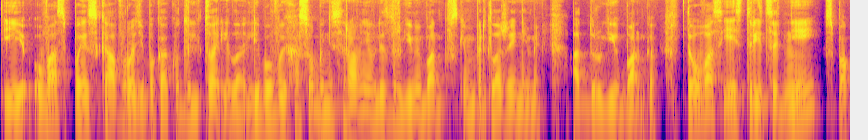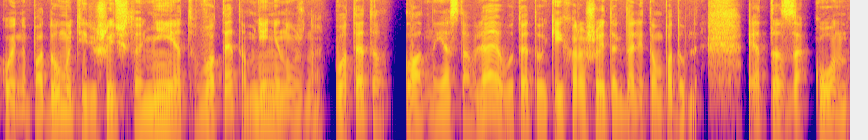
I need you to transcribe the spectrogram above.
и у вас ПСК вроде бы как удовлетворило, либо вы их особо не сравнивали с другими банковскими предложениями от других банков, то у вас есть 30 дней спокойно подумать и решить, что нет, вот это мне не нужно, вот это ладно, я оставляю, вот это окей, хорошо и так далее и тому подобное. Это закон,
